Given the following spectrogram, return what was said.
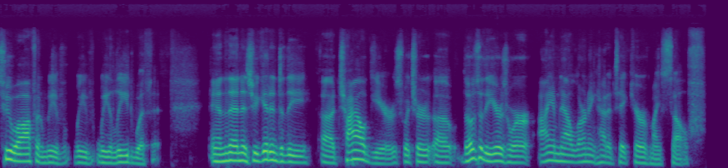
Too often we've we've we lead with it. And then as you get into the uh, child years, which are uh, those are the years where I am now learning how to take care of myself.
